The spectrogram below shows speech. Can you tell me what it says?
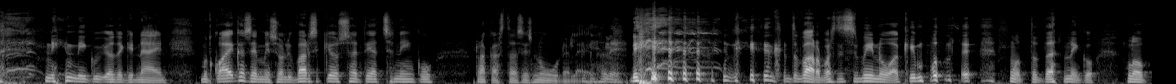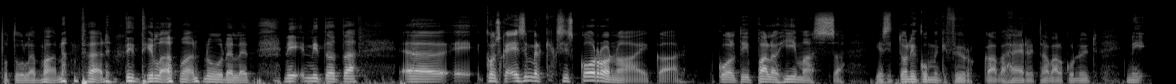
niin, niin kuin jotenkin näin, mutta kun aikaisemmin se oli varsinkin jossain, tiedätkö, niin kuin, rakastaa siis nuudeleita. niin. niin varmasti se minuakin, mutta, mutta tämän niin kuin lopputulemaan päädyttiin tilaamaan nuudeleet. Ni, niin tota, koska esimerkiksi siis korona-aikaan, kun oltiin paljon himassa, ja sitten oli kumminkin fyrkkaa vähän eri tavalla kuin nyt, niin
